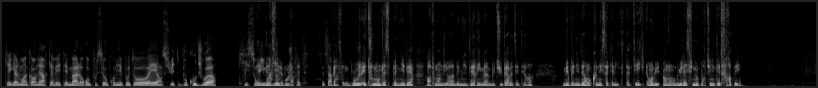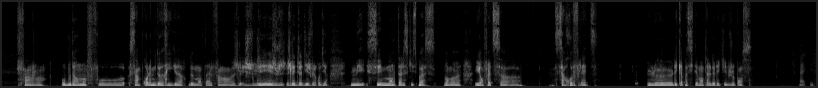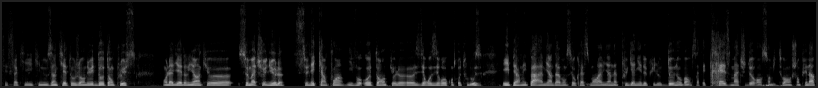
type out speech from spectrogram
Qui est également un corner qui avait été mal repoussé au premier poteau et ensuite beaucoup de joueurs qui sont immobiles en fait. C'est ça. Personne bouge et tout le monde laisse Ben Yedder. Alors tout le monde dit oh, Ben Yedder il met un but superbe etc. Mais Ben Yedder, on connaît sa qualité tactique et on lui, on lui laisse une opportunité de frapper. Enfin, au bout d'un moment, faut... c'est un problème de rigueur, de mental. Enfin, je l'ai déjà dit, je vais le redire, mais c'est mental ce qui se passe. Et en fait, ça, ça reflète le... les capacités mentales de l'équipe, je pense. et c'est ça qui, qui, nous inquiète aujourd'hui, d'autant plus, on l'a dit Adrien, que ce match nul, ce n'est qu'un point. Il vaut autant que le 0-0 contre Toulouse et il permet pas à Amiens d'avancer au classement. Amiens n'a plus gagné depuis le 2 novembre. Ça fait 13 matchs de rang sans victoire en championnat.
